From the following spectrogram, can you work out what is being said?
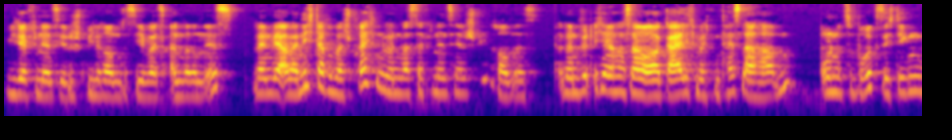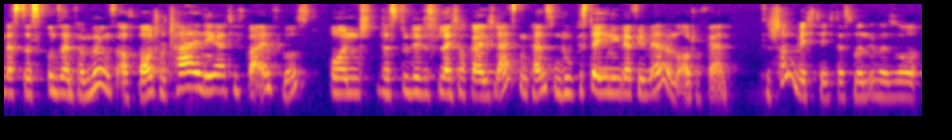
wie der finanzielle Spielraum des jeweils anderen ist. Wenn wir aber nicht darüber sprechen würden, was der finanzielle Spielraum ist, dann würde ich einfach sagen, oh geil, ich möchte einen Tesla haben, ohne zu berücksichtigen, dass das unseren Vermögensaufbau total negativ beeinflusst und dass du dir das vielleicht auch gar nicht leisten kannst und du bist derjenige, der viel mehr mit dem Auto fährt. Es ist schon wichtig, dass man über so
